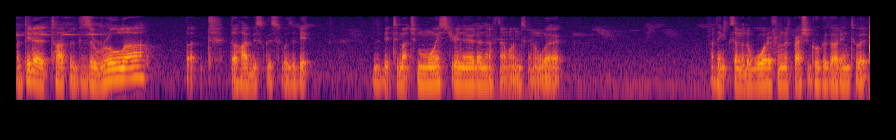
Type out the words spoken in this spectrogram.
I did a type of Zarula, but the hibiscus was a bit there's a bit too much moisture in there. I don't know if that one's going to work. I think some of the water from the pressure cooker got into it.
